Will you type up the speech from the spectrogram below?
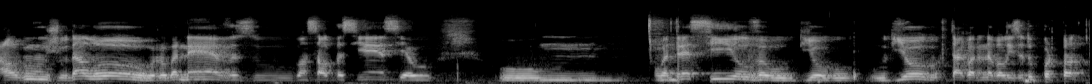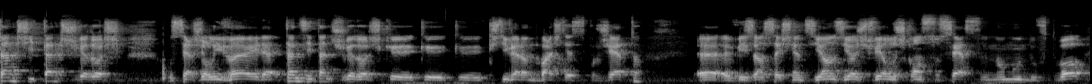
alguns, o Dalô, o Ruben Neves, o Gonçalo Paciência, o, o o André Silva, o Diogo, o Diogo que está agora na baliza do Porto, pronto, tantos e tantos jogadores, o Sérgio Oliveira, tantos e tantos jogadores que, que, que, que estiveram debaixo desse projeto, a Visão 611, e hoje vê-los com sucesso no mundo do futebol,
